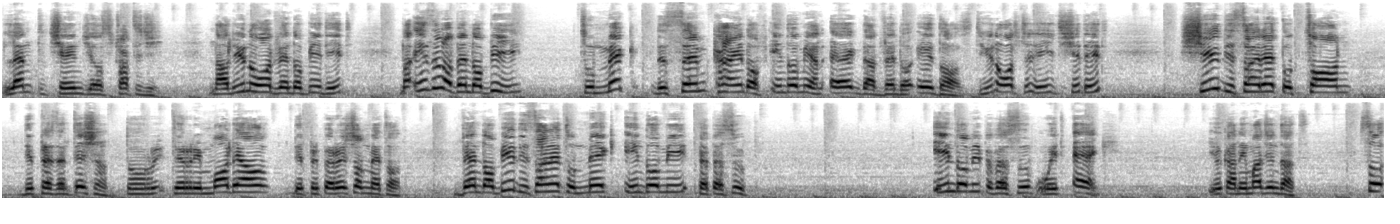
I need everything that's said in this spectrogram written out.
learn to change your strategy. Now, do you know what vendor B did? Now, instead of vendor B to make the same kind of Indomie and egg that vendor A does, do you know what she, she did? She decided to turn the presentation to, re, to remodel the preparation method. Vendor B decided to make Indomie pepper soup. Indomie pepper soup with egg. You can imagine that. So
